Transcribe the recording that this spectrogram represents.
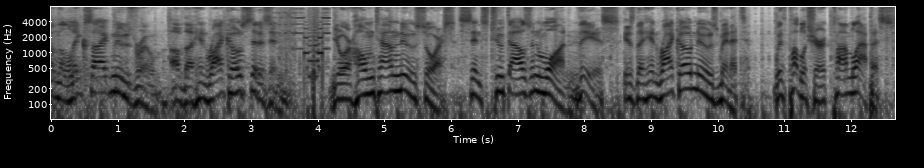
from the Lakeside Newsroom of the Henrico Citizen, your hometown news source since 2001. This is the Henrico News Minute with publisher Tom Lappas.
